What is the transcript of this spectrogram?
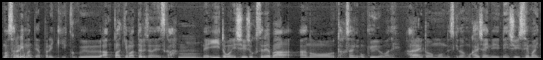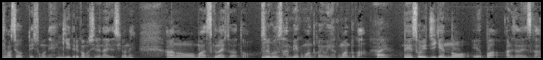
まあ、サラリーマンってやっぱり結局アッパー決まってるじゃないですか、うん。ね、いいところに就職すればあのたくさんお給料が、ね、入ると思うんですけど、もう会社員で年収1000万いってますよって人も、ねうん。聞いてるかもしれないですけどね。あの、まあ、少ない人だとそれこそ300万とか400万とか、はい。ね、そういう次元のやっぱあれじゃないですか、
